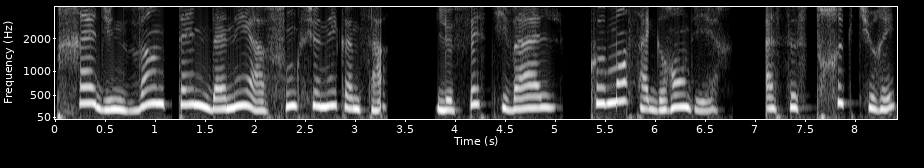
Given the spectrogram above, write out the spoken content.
près d'une vingtaine d'années à fonctionner comme ça, le festival commence à grandir, à se structurer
